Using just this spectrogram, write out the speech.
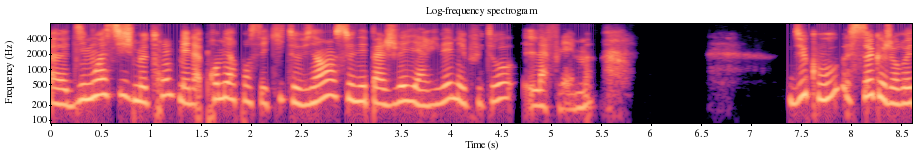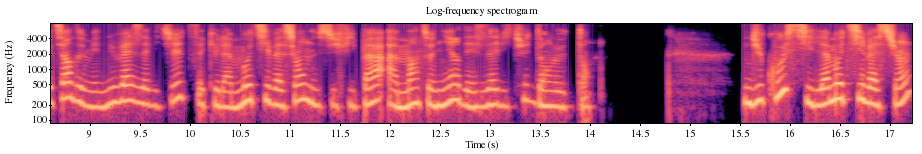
euh, dis-moi si je me trompe, mais la première pensée qui te vient, ce n'est pas je vais y arriver, mais plutôt la flemme. Du coup, ce que je retiens de mes nouvelles habitudes, c'est que la motivation ne suffit pas à maintenir des habitudes dans le temps. Du coup, si la motivation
